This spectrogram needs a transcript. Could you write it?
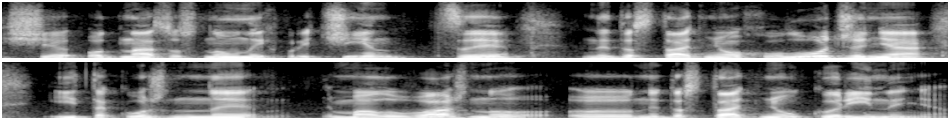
ще одна з основних причин це недостатнє охолодження, і також немаловажно е, недостатньо укорінення.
